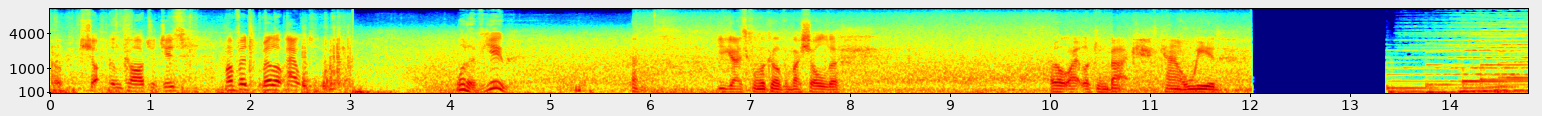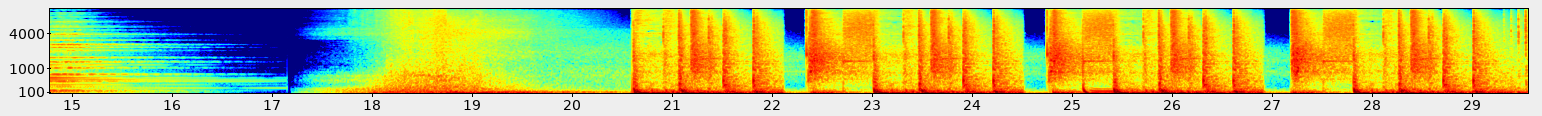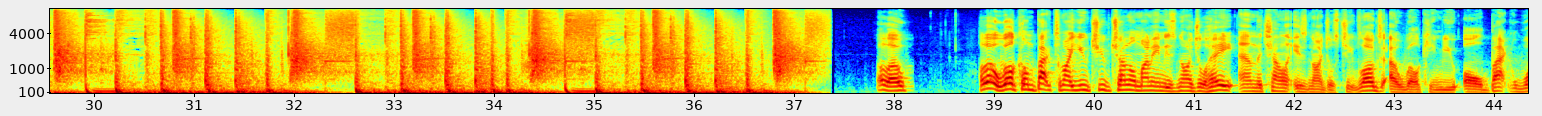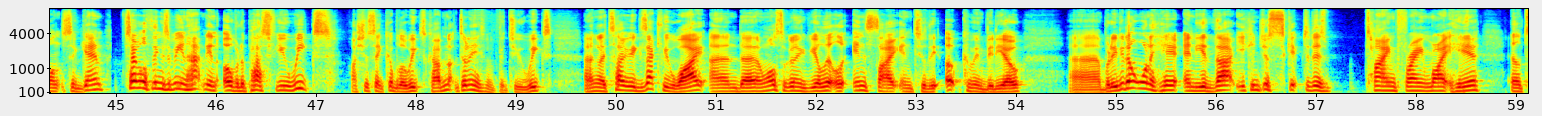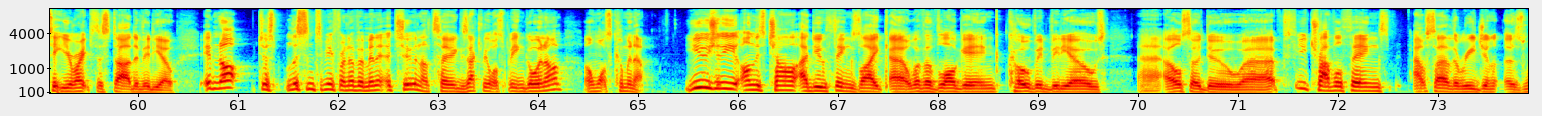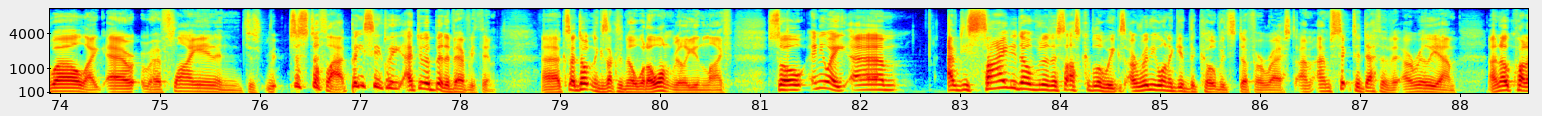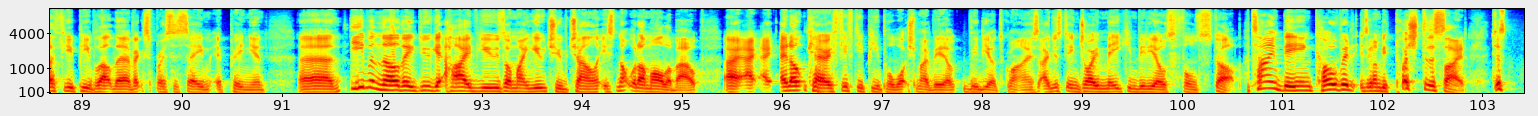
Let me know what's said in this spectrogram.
Oh, shotgun cartridges. Mumford, Milo, out. What a view. You guys can look over my shoulder. I don't like looking back. It's kind of weird. Hello, welcome back to my YouTube channel. My name is Nigel Hay and the channel is Nigel's Cheap Vlogs. I welcome you all back once again. Several things have been happening over the past few weeks. I should say a couple of weeks because I've not done anything for two weeks. And I'm going to tell you exactly why and uh, I'm also going to give you a little insight into the upcoming video. Uh, but if you don't want to hear any of that, you can just skip to this time frame right here. It'll take you right to the start of the video. If not, just listen to me for another minute or two and I'll tell you exactly what's been going on and what's coming up. Usually on this channel, I do things like uh, weather vlogging, COVID videos. Uh, I also do uh, a few travel things outside of the region as well, like air, uh, flying and just, just stuff like that. Basically, I do a bit of everything because uh, I don't exactly know what I want really in life. So anyway, um, I've decided over this last couple of weeks, I really want to give the COVID stuff a rest. I'm, I'm, sick to death of it, I really am. I know quite a few people out there have expressed the same opinion. Uh, even though they do get high views on my YouTube channel, it's not what I'm all about. I, I, I don't care if 50 people watch my video, video, to be honest. I just enjoy making videos full stop. For the time being, COVID is going to be pushed to the side. Just, just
